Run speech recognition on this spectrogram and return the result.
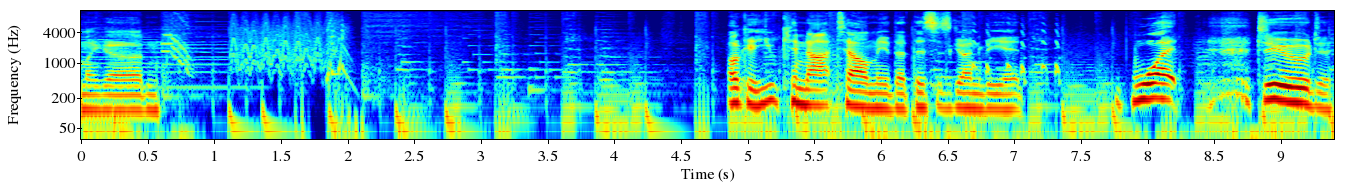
My god. Okay, you cannot tell me that this is going to be it. What? Dude.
